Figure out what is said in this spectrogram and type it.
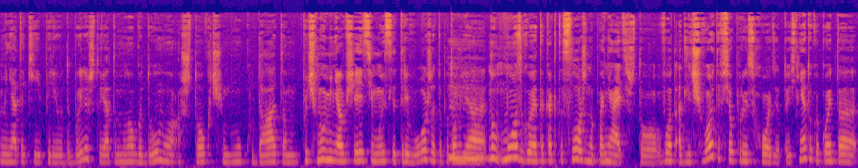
у меня такие периоды были, что я там много думаю, а что, к чему, куда там, почему меня вообще эти мысли тревожат, а потом mm-hmm. я, ну, мозгу это как-то сложно понять, что вот, а для чего это все происходит, то есть нету какой-то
